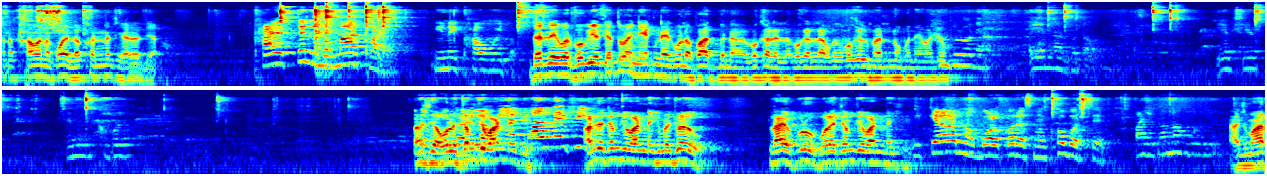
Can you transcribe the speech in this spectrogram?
અને ખાવાના કોઈ લખણ નથી હારે ત્યાં ખાય જ તે ને માર ખાય. એ ખાવું હોય તો. દર રવિવાર ભવ્ય કહેતો હોય ને એક ને એક ઓલા ભાત બનાવે વઘારેલા વઘારેલા વઘલ ભાત નો બનાવે જો. એની અચ્છા ઓલે ચમચી વાળ નાખી. અડધે ચમચી વાળ નાખી મેં જોયું. લાઈવ પ્રૂફ ઓલે ચમચી વાળ નાખી. ક્યારનો બોલ કરે છે મને ખબર છે. આજ માર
